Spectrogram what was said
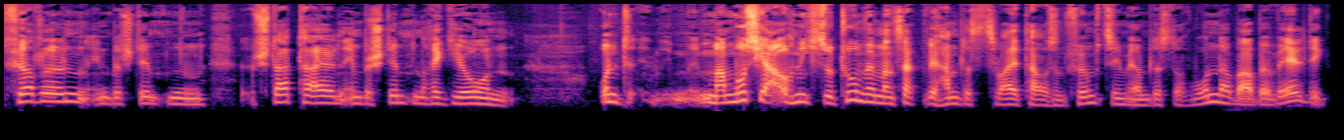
Vierteln, in bestimmten Stadtteilen, in bestimmten Regionen. Und man muss ja auch nicht so tun, wenn man sagt, wir haben das 2015, wir haben das doch wunderbar bewältigt.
